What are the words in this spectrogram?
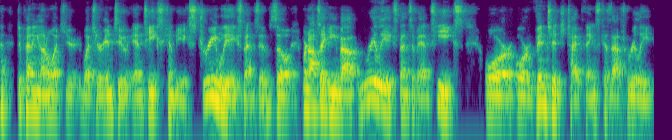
depending on what you're what you're into, antiques can be extremely expensive. So we're not talking about really expensive antiques or or vintage type things because that's really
